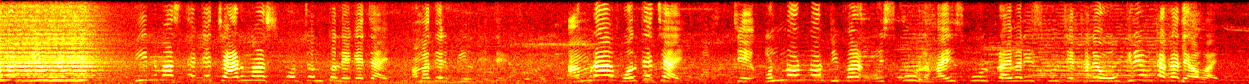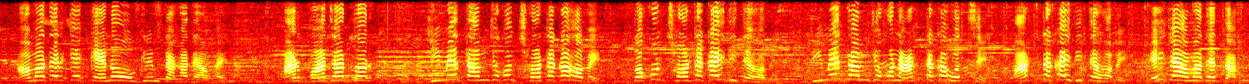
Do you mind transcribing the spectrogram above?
আবার বিল থেকে। তিন মাস থেকে চার মাস পর্যন্ত লেগে যায় আমাদের বিল দিতে। আমরা বলতে চাই যে অন্য অন্য school, high school, primary school যেখানে অগ্রিম টাকা দেওয়া হয়, আমাদেরকে কেন অগ্রিম টাকা দেওয়া হয় না? আর বাজার দর, ডিমের দাম যখন ছ টাকা হবে, তখন ছ টাকাই দিতে হবে। ডিমের দাম যখন আট টাকা হচ্ছে, আট টাকাই দিতে হবে। এইটা আমাদের দাবি।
